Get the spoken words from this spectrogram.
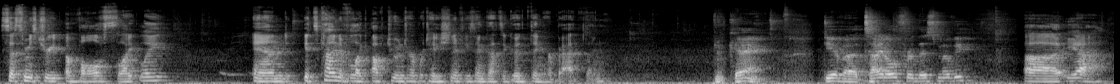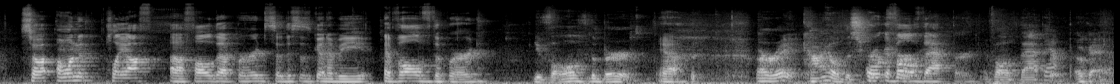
Sesame Street evolves slightly, and it's kind of like up to interpretation if you think that's a good thing or bad thing. Okay. Do you have a title for this movie? Uh, yeah. So I want to play off uh, Follow That Bird. So this is going to be Evolve the Bird. Evolve the Bird. Yeah. All right, Kyle, the script Or Evolve for That Bird. Evolve that, That- bird. Okay.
